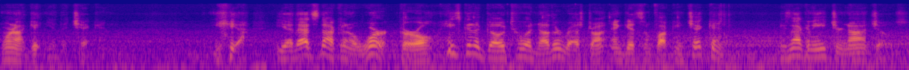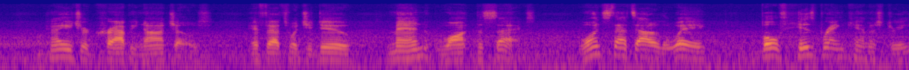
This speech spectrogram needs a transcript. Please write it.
We're not getting you the chicken." Yeah, yeah, that's not going to work, girl. He's going to go to another restaurant and get some fucking chicken. He's not going to eat your nachos. Can I eat your crappy nachos? if that's what you do. Men want the sex. Once that's out of the way, both his brain chemistry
